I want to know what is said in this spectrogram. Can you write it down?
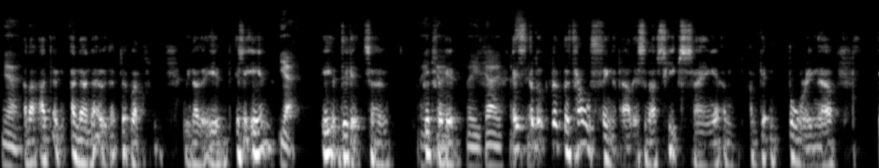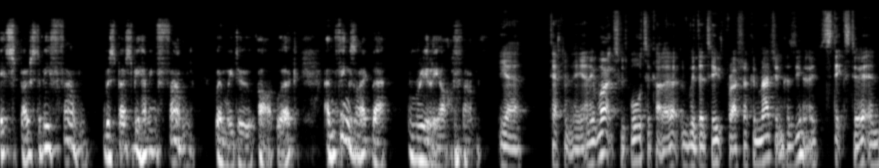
Yeah. And I, I don't, and I know that. Well, we know that Ian is it Ian? Yeah. Ian did it. So There good for go. him. There you go. It's, look, look, the whole thing about this, and I keep saying it, and I'm getting boring now. It's supposed to be fun. We're supposed to be having fun when we do artwork, and things like that really are fun. yeah. Definitely, and it works with watercolor with the toothbrush. I can imagine because you know it sticks to it, and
